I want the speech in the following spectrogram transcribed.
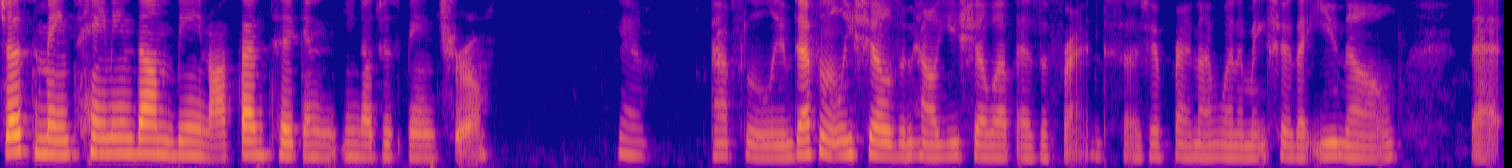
just maintaining them, being authentic, and you know just being true. Yeah, absolutely. And definitely shows in how you show up as a friend. So, as your friend, I want to make sure that you know that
